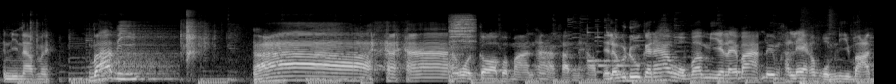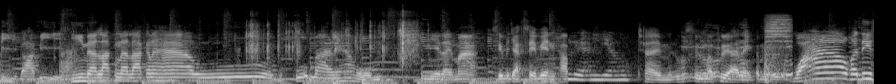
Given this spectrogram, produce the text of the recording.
อันนี้นับไหมบาร์บี้อ่าทั้งหมดก็ประมาณ 5 คันนะครับ เดี๋ยวเรามาดูกันนะครับผมว่ามีอะไรบ้าง เริ่มคันแรกครับผมนี่บาร์บี้บาร์บี้นี่น่ารักน่ารักนะฮะโอ้ปุ๊มากเลยครับผมไม่มีอะไรมาก ซื้อมาจากเซเว่นครับ เหลืออันเดียว ใช่ไม่รู้ซื้อมาเพื่ออะไรก็ไม่รู้ ว้าวคันที่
